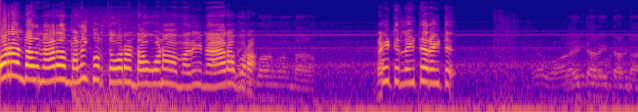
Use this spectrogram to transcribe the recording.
ஓடுறான்டா அது நேரா மலைக்கு ஒருத்த ஓடுறான்டா ஓனா மாதிரி நேரா போறான். போறான்டா. ரைட்டு லைட்டா ரைட்டு. ரைட்டா ரைட்டாடா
